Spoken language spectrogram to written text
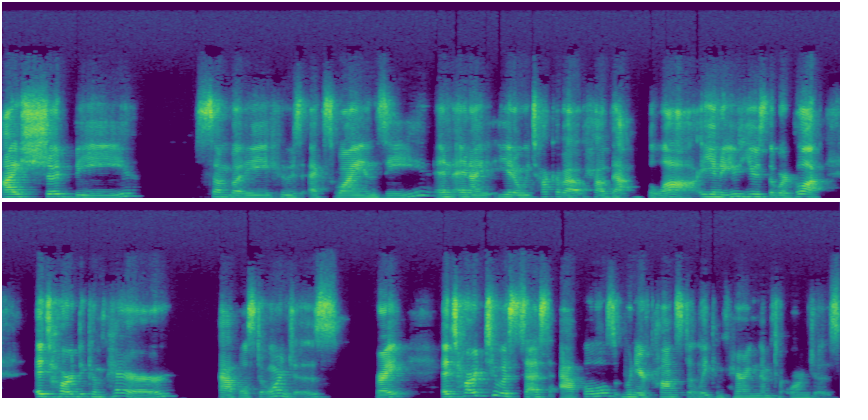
I should be somebody who's X, Y, and Z. And and I, you know, we talk about how that block, you know, you use the word block. It's hard to compare apples to oranges, right? It's hard to assess apples when you're constantly comparing them to oranges.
